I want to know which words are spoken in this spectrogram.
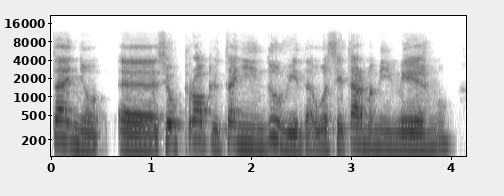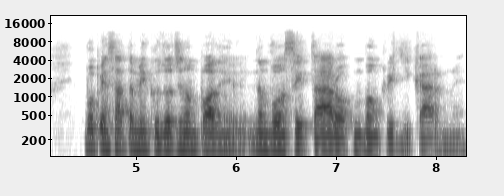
tenho, uh, se eu próprio tenho em dúvida o aceitar-me a mim mesmo, vou pensar também que os outros não podem, não vão aceitar ou que me vão criticar, não é?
